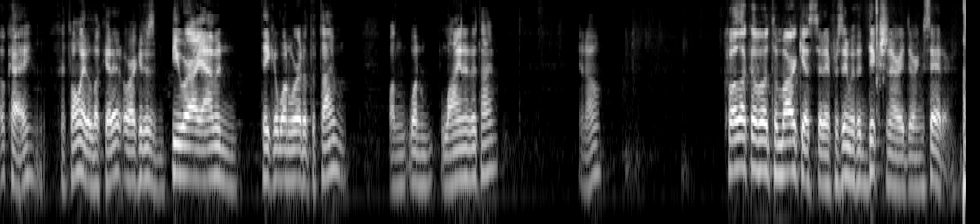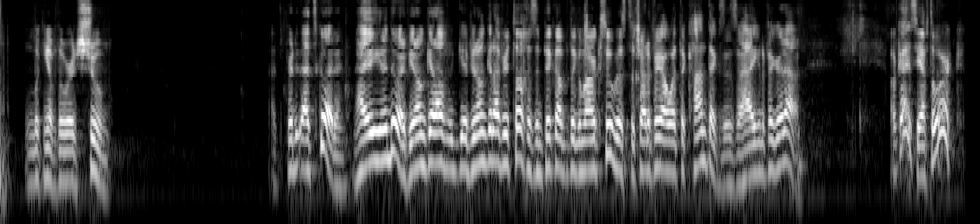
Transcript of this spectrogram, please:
Okay, that's one way to look at it. Or I could just be where I am and take it one word at a time, one one line at a time. You know. Kol to Mark yesterday for sitting with a dictionary during Seder, looking up the word shum. That's pretty. That's good. How are you going to do it if you don't get off? If you don't get off your tuchas and pick up the Gemara Ksubas to try to figure out what the context is, so how are you going to figure it out? Okay, so you have to work.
